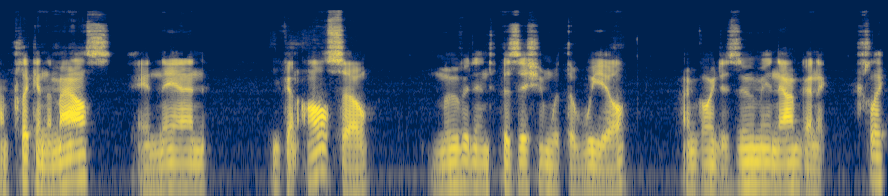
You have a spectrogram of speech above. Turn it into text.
I'm clicking the mouse and then you can also move it into position with the wheel. I'm going to zoom in. Now I'm going to click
